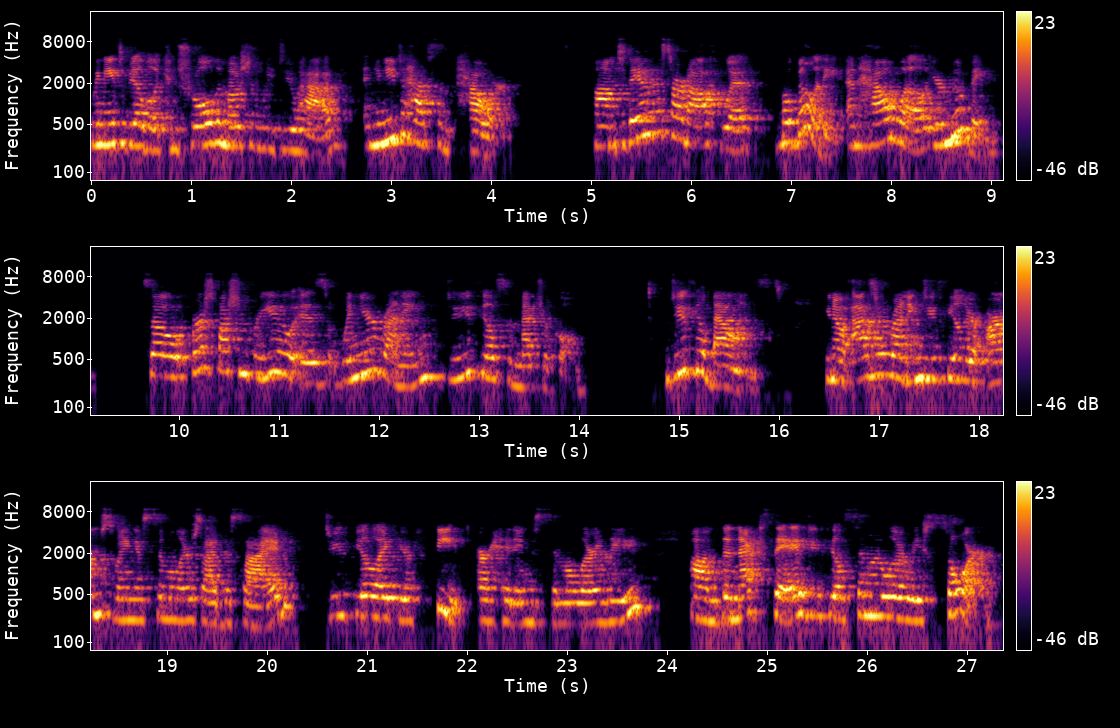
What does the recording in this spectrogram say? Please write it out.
we need to be able to control the motion we do have, and you need to have some power. Um, today I'm going to start off with mobility and how well you're moving. So first question for you is when you're running, do you feel symmetrical? Do you feel balanced? You know, as you're running, do you feel your arm swing is similar side to side? Do you feel like your feet are hitting similarly? Um, the next day, do you feel similarly sore?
